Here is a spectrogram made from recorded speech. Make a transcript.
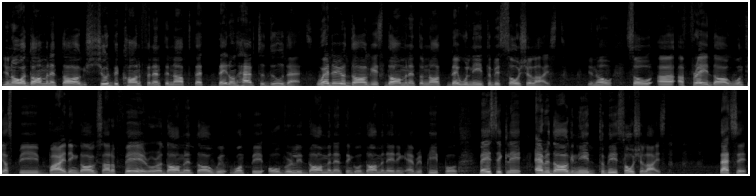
You know, a dominant dog should be confident enough that they don't have to do that. Whether your dog is dominant or not, they will need to be socialized you know? So uh, a afraid dog won't just be biting dogs out of fear or a dominant dog will, won't be overly dominant and go dominating every people. Basically every dog needs to be socialized. That's it.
